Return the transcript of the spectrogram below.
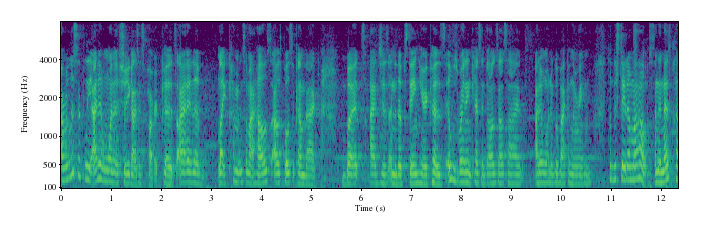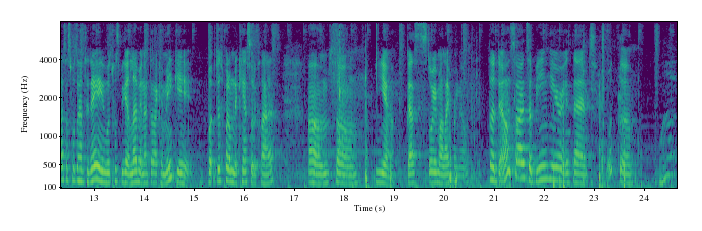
i realistically i didn't want to show you guys this part because i ended up like coming to my house i was supposed to come back but I just ended up staying here because it was raining cats and dogs outside. I didn't want to go back in the rain. So I just stayed at my house. And the next class I was supposed to have today was supposed to be at 11. I thought I could make it, but just for them to cancel the class. Um, so yeah, that's the story of my life right now. The downside to being here is that, what the? What?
